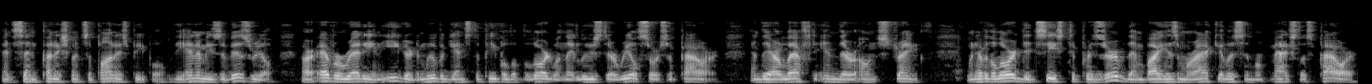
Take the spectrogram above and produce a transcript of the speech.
and send punishments upon his people. The enemies of Israel are ever ready and eager to move against the people of the Lord when they lose their real source of power, and they are left in their own strength. Whenever the Lord did cease to preserve them by his miraculous and matchless power,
